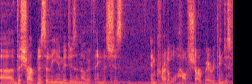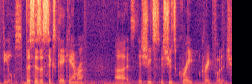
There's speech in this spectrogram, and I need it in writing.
Uh, the sharpness of the image is another thing that's just incredible how sharp everything just feels. This is a 6K camera. Uh, it shoots it shoots great great footage.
